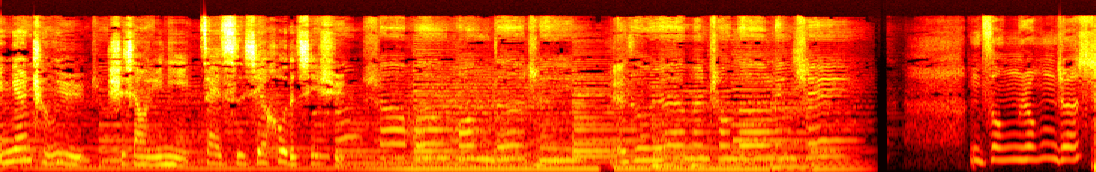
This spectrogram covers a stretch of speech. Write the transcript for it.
此雲煙成雨是想与你再次邂逅的期許。沙昏黃的襯衣，越走越漫長的林徑，縱容着喜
